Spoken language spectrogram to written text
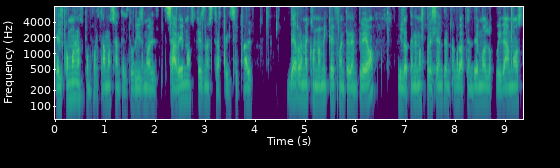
El cómo nos comportamos ante el turismo, el, sabemos que es nuestra principal derrama económica y fuente de empleo y lo tenemos presente, entonces lo atendemos, lo cuidamos,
